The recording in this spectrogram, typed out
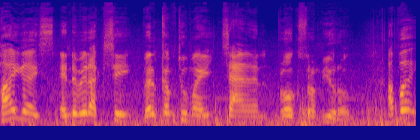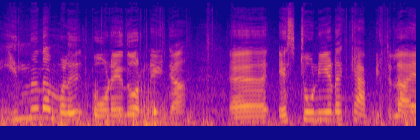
ഹായ് ഗൈസ് എന്റെ പേര് Akshay. Welcome to my channel vlogs from Europe അപ്പോൾ ഇന്ന് നമ്മൾ പോണേന്ന് പറഞ്ഞു കഴിഞ്ഞാൽ എസ്റ്റോണിയയുടെ ക്യാപിറ്റലായ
